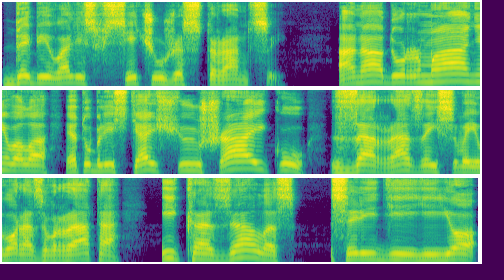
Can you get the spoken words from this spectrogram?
добивались все чужестранцы. Она одурманивала эту блестящую шайку заразой своего разврата, и казалось среди ее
